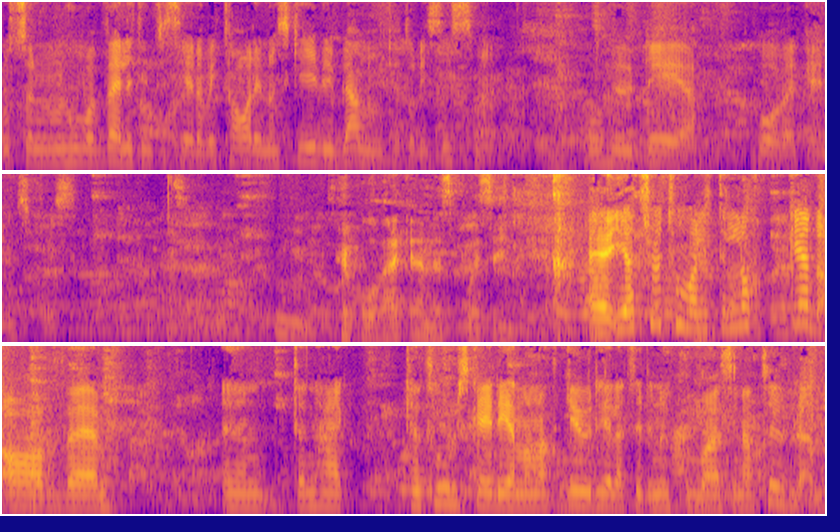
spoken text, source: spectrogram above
Och så, hon var väldigt intresserad av Italien och skriver ibland om katolicismen. Och hur det påverkar hennes poesi. Hur påverkar hennes poesi? Eh, Jag tror att hon var lite lockad av eh, en- den här katolska idén om att Gud hela tiden uppenbarar sig i naturen.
